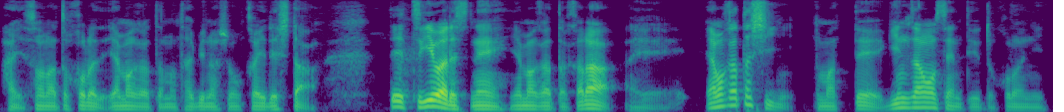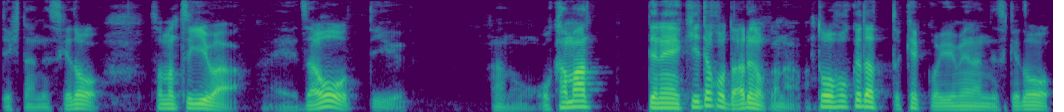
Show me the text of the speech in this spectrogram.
はい、そんなところで山形の旅の紹介でした。で、次はですね、山形から、えー、山形市に泊まって銀山温泉っていうところに行ってきたんですけど、その次は、えー、蔵王っていう、あの、お釜ってね、聞いたことあるのかな？東北だと結構有名なんですけど、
